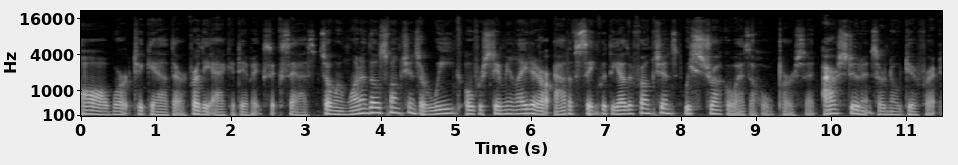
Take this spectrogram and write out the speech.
all work together for the academic success. So when one of those functions are weak, overstimulated, or out of sync with the other functions, we struggle as a whole person. Our students are no different.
